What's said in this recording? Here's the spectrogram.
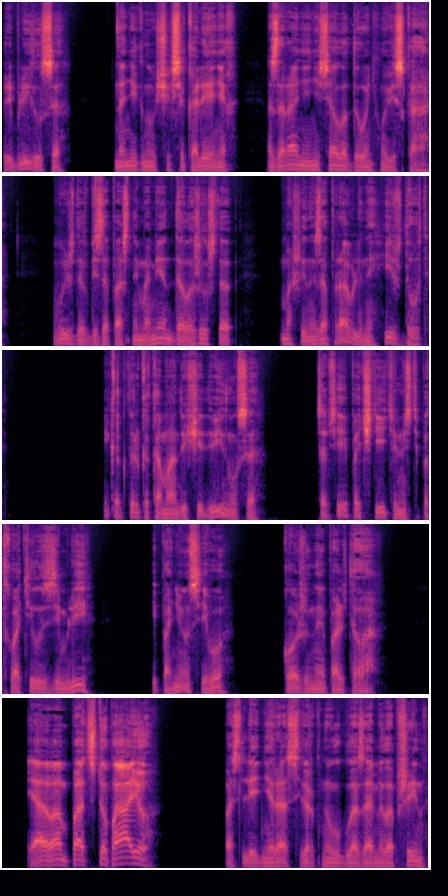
приблизился на негнущихся коленях, заранее неся ладонь у виска. Выждав безопасный момент, доложил, что Машины заправлены и ждут. И как только командующий двинулся, со всей почтительностью подхватил с земли и понес его кожаное пальто. «Я вам подступаю!» Последний раз сверкнул глазами Лапшин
